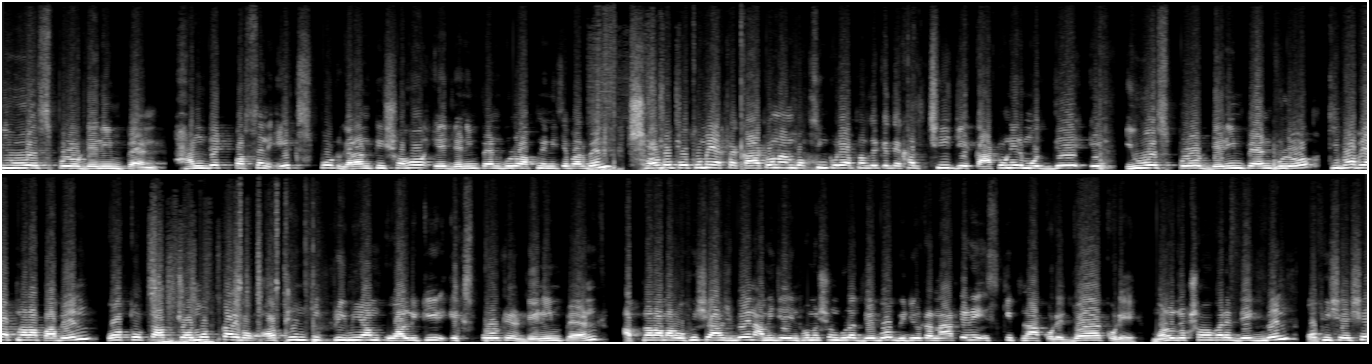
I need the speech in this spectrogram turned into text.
US Polo denim pant hundred percent export guarantee সহ এই ডেনিম প্যান্টগুলো আপনি নিতে পারবেন। সর্বপ্রথমে একটা কার্টন আনবক্সিং করে আপনাদেরকে দেখাচ্ছি যে কার্টনের মধ্যে এই ইউএস পোলো ডেনিম প্যান্টগুলো কীভাবে আপনারা পাবেন, কতটা চমৎকার এবং অথেন্টিক প্রিমিয়াম কোয়ালিটির এক্সপোর্টের ডেনিম প্যান্ট আপনারা আমার অফিসে আসবেন, আমি যে ইনফরমেশনগুলো দেবো ভিডিওটা না টেনে স্কিপ না করে দয়া করে মনোযোগ সহকারে দেখবেন। অফিসে এসে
